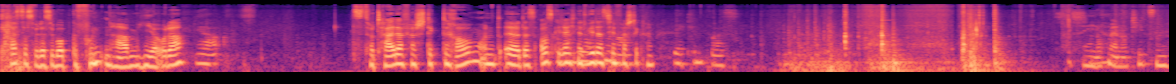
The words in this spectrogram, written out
Krass, dass wir das überhaupt gefunden haben hier, oder? Ja. Das ist total der versteckte Raum und äh, das ausgerechnet wir das hier versteckt haben. Hier klingt was. Oh, noch mehr Notizen.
